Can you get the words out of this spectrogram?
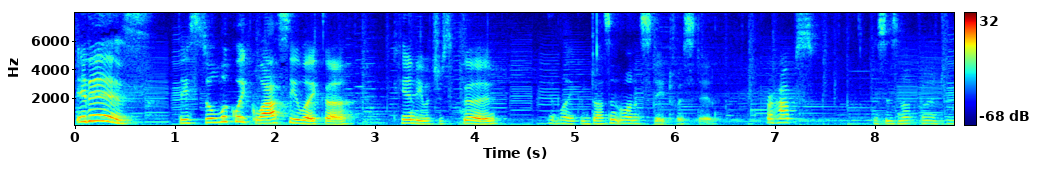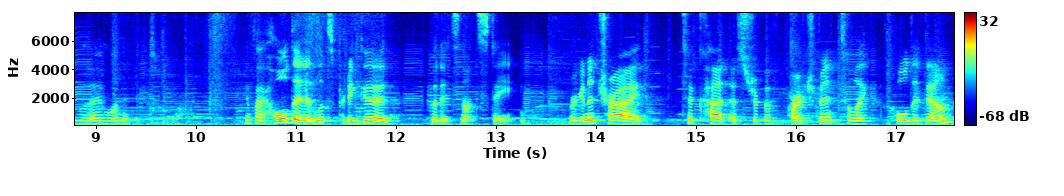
It is! They still look like glassy like a candy, which is good. It like doesn't want to stay twisted. Perhaps this is not to do what I wanted it to do. If I hold it, it looks pretty good, but it's not staying. We're gonna try to cut a strip of parchment to like hold it down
